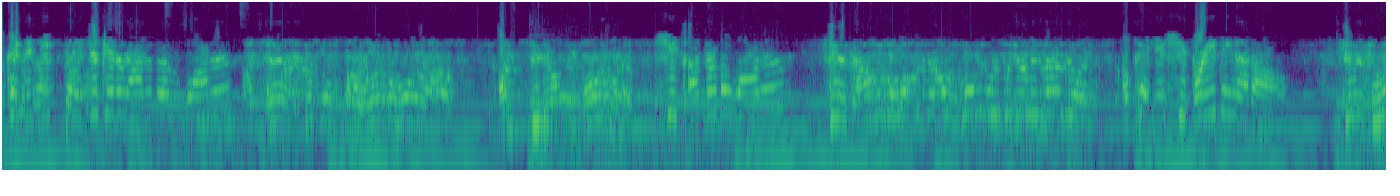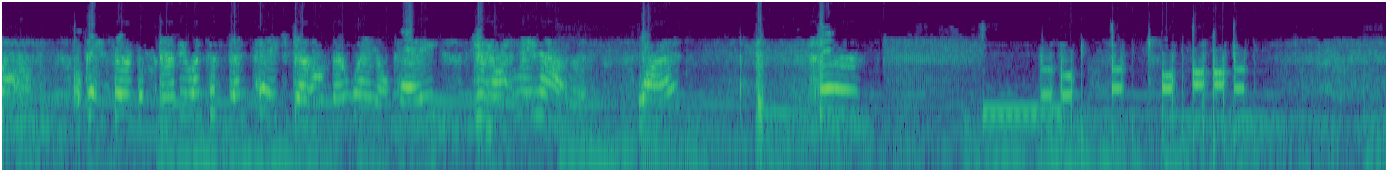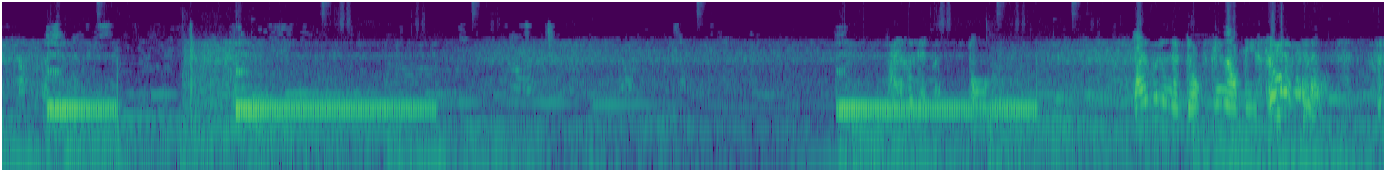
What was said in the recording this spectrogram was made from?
Okay, did you, did you get her out of the water? I can't. I just the water out. I'm, she's only progress. She's under the water? She is out of the water now. The woman was in an ambulance. Okay, is she breathing at all? She is not. Okay, sir, the ambulance has been paged. They're on their way, okay? Do not hang up. What? Sir? Why would it, oh, why would an adult female be so...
